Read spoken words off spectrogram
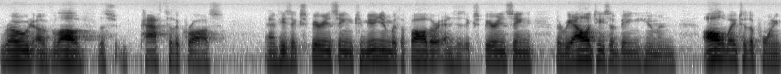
road of love, this path to the cross and he's experiencing communion with the Father and he's experiencing the realities of being human, all the way to the point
